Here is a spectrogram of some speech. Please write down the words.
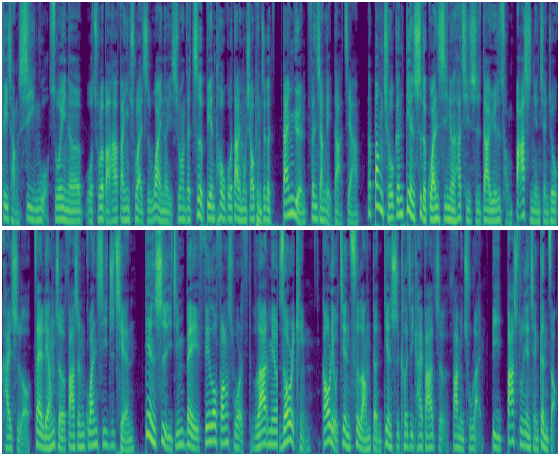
非常吸引我，所以呢，我除了把它翻译出来之外呢，也希望在这边透过大联盟小品这个单元分享给大家。那棒球跟电视的关系呢，它其实大约是从八十年前就开始了。在两者发生关系之前，电视已经被 Philo Farnsworth、Vladimir Zorikin 高柳健次郎等电视科技开发者发明出来，比八十多年前更早。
